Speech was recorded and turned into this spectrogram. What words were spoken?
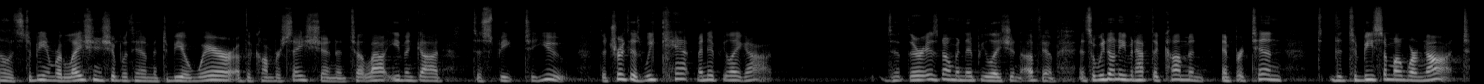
No, it's to be in relationship with Him and to be aware of the conversation and to allow even God to speak to you. The truth is, we can't manipulate God. There is no manipulation of Him. And so we don't even have to come and, and pretend to, to be someone we're not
